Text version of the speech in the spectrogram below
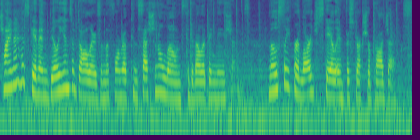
China has given billions of dollars in the form of concessional loans to developing nations, mostly for large scale infrastructure projects.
